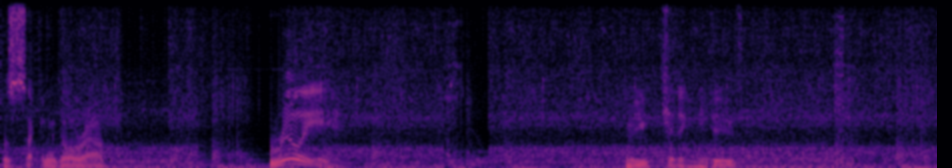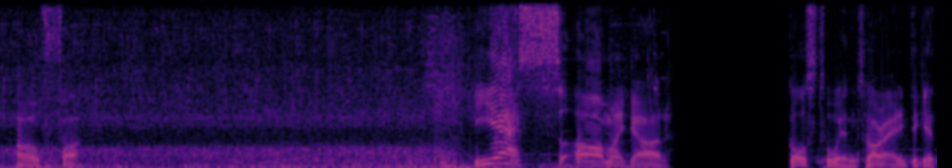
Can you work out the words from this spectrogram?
the second go around. Really? Are you kidding me, dude? Oh fuck. Yes! Oh my god. Goals to win. So, all right, I need to get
